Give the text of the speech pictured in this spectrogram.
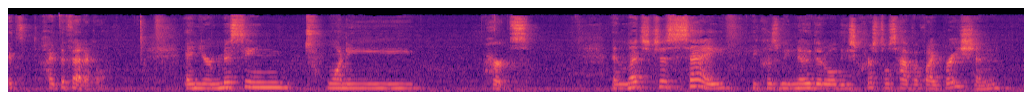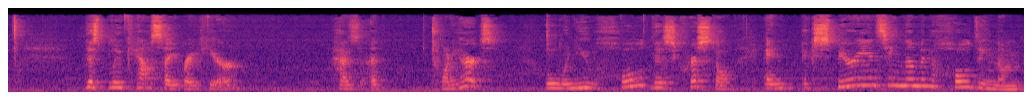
it's hypothetical, and you're missing 20 hertz. And let's just say, because we know that all these crystals have a vibration, this blue calcite right here has a 20 hertz. Well, when you hold this crystal and experiencing them and holding them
